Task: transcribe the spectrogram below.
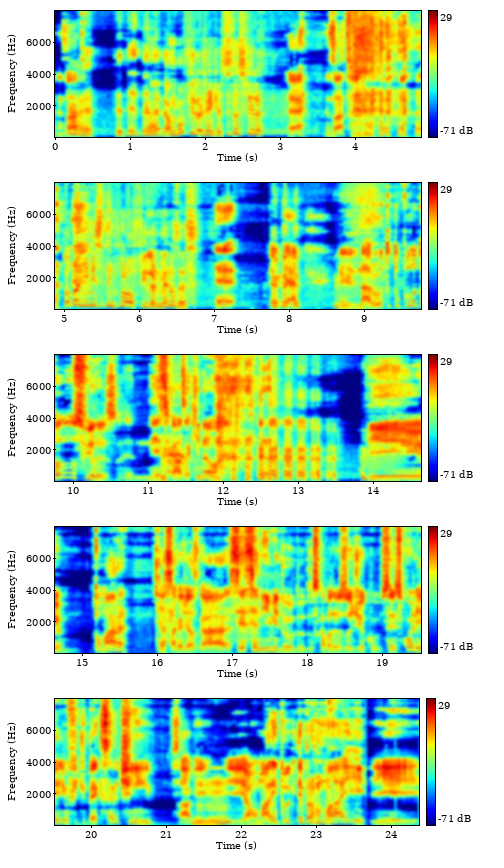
exato. Cara, é, é, é um bom filler, gente. Assistam esse filler. É, exato. Todo anime você tem que pular o filler, menos esse. É, é. Naruto, tu pula todos os fillers. Nesse caso aqui, não. e tomara que a saga de Asgard, se esse anime do, do, dos Cavaleiros do Zodíaco, se eles escolherem o feedback certinho, sabe? Uhum. E arrumarem tudo que tem para arrumar e, e,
